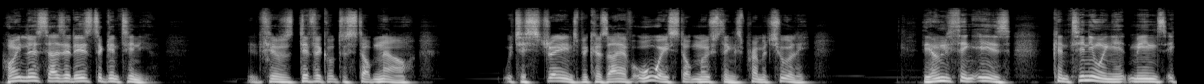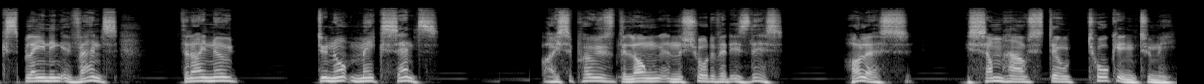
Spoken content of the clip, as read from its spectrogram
pointless as it is to continue. It feels difficult to stop now, which is strange because I have always stopped most things prematurely. The only thing is, continuing it means explaining events that I know do not make sense. I suppose the long and the short of it is this. Hollis is somehow still talking to me.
